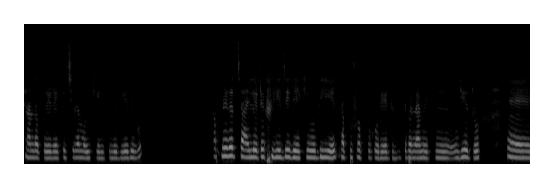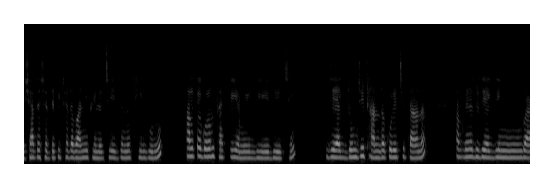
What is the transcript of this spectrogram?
ঠান্ডা করে রেখেছিলাম ওই ক্ষীরগুলো দিয়ে দেবো। আপনারা চাইলে এটা ফ্রিজে রেখেও দিয়ে তারপর শক্ত করে একটু দিতে পারেন। আমি যেহেতু সাথে, সাথে পিঠাটা বানিয়ে ফেলেছি এই জন্য ক্ষীরগুলো হালকা গরম থাকতেই আমি দিয়ে দিয়েছি। যে একদম যে ঠান্ডা করেছি তা না। আপনারা যদি একদিন বা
